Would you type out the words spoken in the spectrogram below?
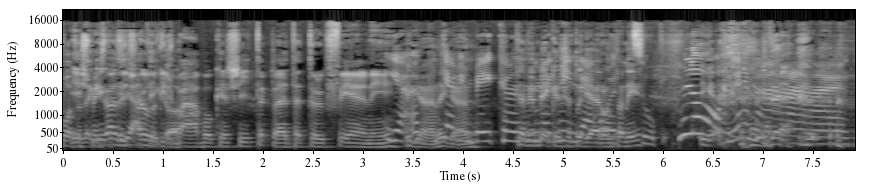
volt És az még az is, játéka. bábok, és így tök lehetett tőlük félni. Igen, Igen, igen, Kevin igen. Bacon, Kevin Bacon se tudja elrontani. No, nem!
